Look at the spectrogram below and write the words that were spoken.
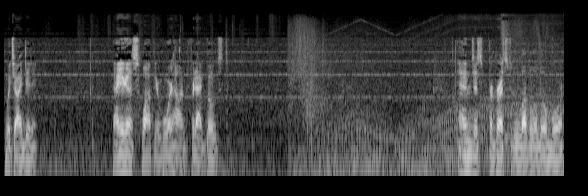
which I didn't. Now you're going to swap your Warthog for that Ghost. And just progress through the level a little more.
